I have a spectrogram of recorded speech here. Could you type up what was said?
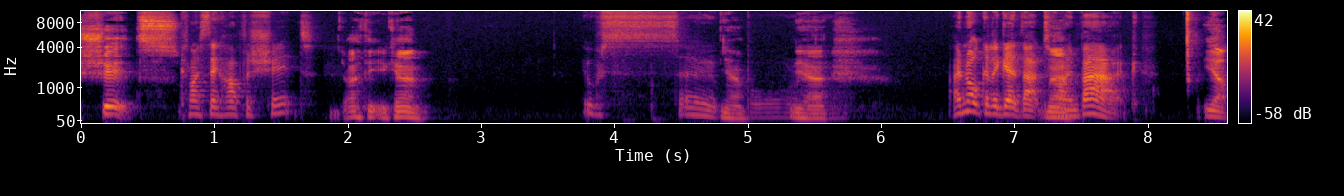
shits. Can I say half a shit? I think you can. It was so Yeah, boring. yeah. I'm not going to get that time back. Yeah,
